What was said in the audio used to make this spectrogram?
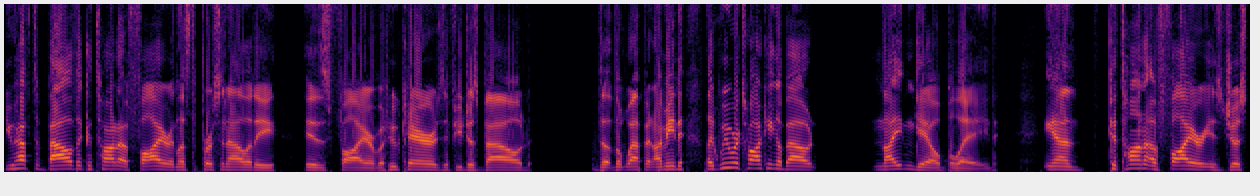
you have to bow the katana of fire unless the personality is fire. But who cares if you just bowed the the weapon? I mean, like we were talking about Nightingale Blade, and Katana of Fire is just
